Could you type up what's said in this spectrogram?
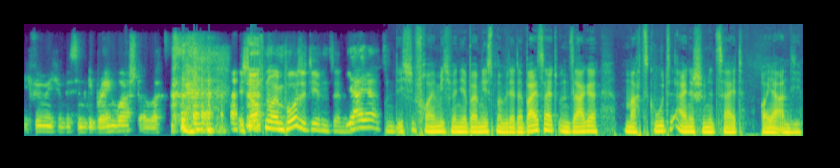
ich fühle mich ein bisschen gebrainwashed, aber. ich hoffe nur im positiven Sinne. Ja, ja. Und ich freue mich, wenn ihr beim nächsten Mal wieder dabei seid und sage, macht's gut, eine schöne Zeit, euer Andi.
